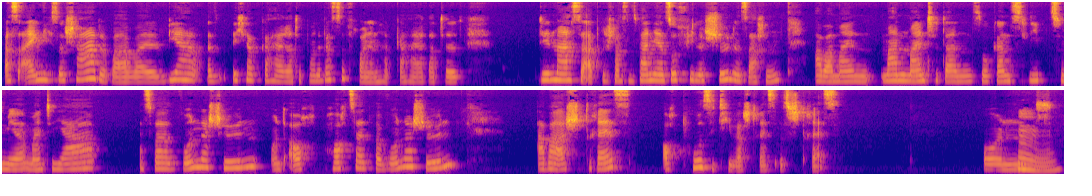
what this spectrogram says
was eigentlich so schade war, weil wir, also ich habe geheiratet, meine beste Freundin hat geheiratet, den Master abgeschlossen. Es waren ja so viele schöne Sachen, aber mein Mann meinte dann so ganz lieb zu mir, meinte, ja, es war wunderschön und auch Hochzeit war wunderschön, aber Stress, auch positiver Stress ist Stress. Und hm.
